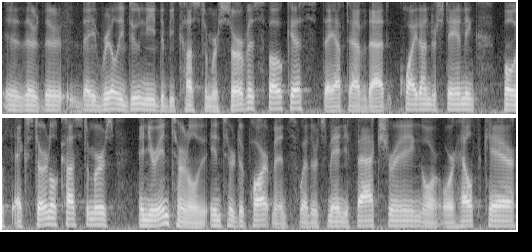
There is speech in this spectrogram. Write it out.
Uh, They're, they're, they really do need to be customer service focused. They have to have that quite understanding, both external customers and your internal interdepartments, whether it's manufacturing or, or healthcare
